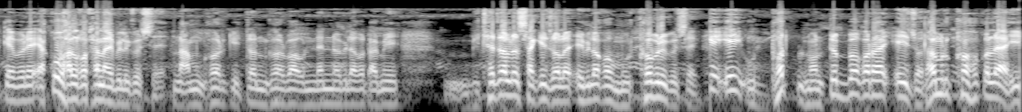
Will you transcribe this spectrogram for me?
একেবাৰে একো ভাল কথা নাই বুলি কৈছে। নামঘৰ কীৰ্তনঘৰ বা অন্যান্যবিলাকত আমি মিঠাতেলৰ চাকি জ্বলাই এইবিলাকক মূৰ্খ বুলি কৈছে। এই- উদ্ভট মন্তব্য কৰা এই জধামূৰ্খসকলে আহি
